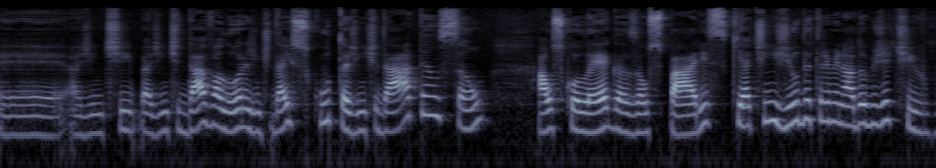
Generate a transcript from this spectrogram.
É, a, gente, a gente dá valor, a gente dá escuta, a gente dá atenção aos colegas, aos pares que atingiu determinado objetivo.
